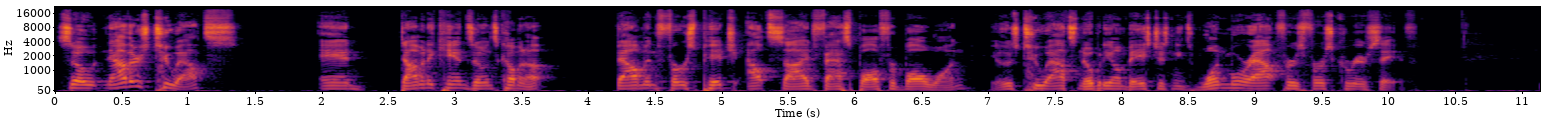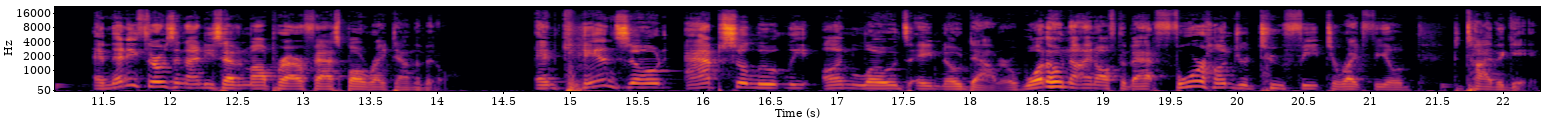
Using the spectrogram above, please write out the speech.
So now there's two outs, and Dominic Canzone's coming up. Baumann first pitch outside fastball for ball one. You know, there's two outs, nobody on base, just needs one more out for his first career save. And then he throws a 97 mile per hour fastball right down the middle. And Canzone absolutely unloads a no doubter. 109 off the bat, 402 feet to right field to tie the game.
